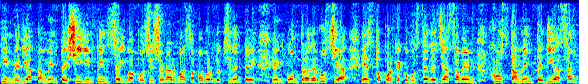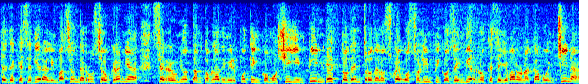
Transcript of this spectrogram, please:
inmediatamente Xi Jinping se iba a posicionar más a favor de Occidente en contra de Rusia. Esto porque como ustedes ya saben, justamente días antes de que se diera la invasión de Rusia a Ucrania, se reunió tanto Vladimir Putin como Xi Jinping. Esto dentro de los Juegos Olímpicos de Invierno que se llevaron a cabo en China.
